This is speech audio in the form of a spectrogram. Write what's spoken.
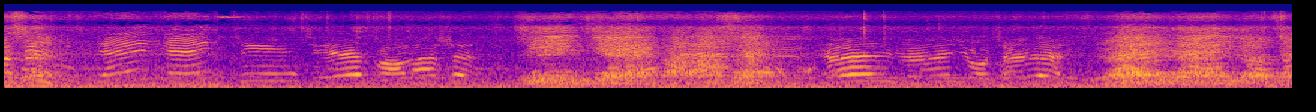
人人清洁法拉盛。清洁法拉盛。人人有责任。人人有责任。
